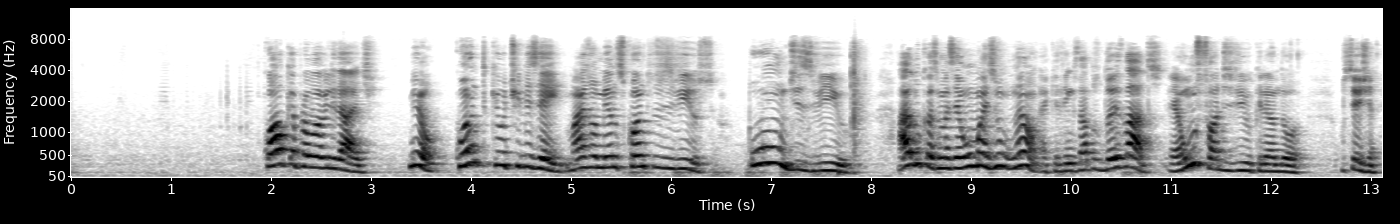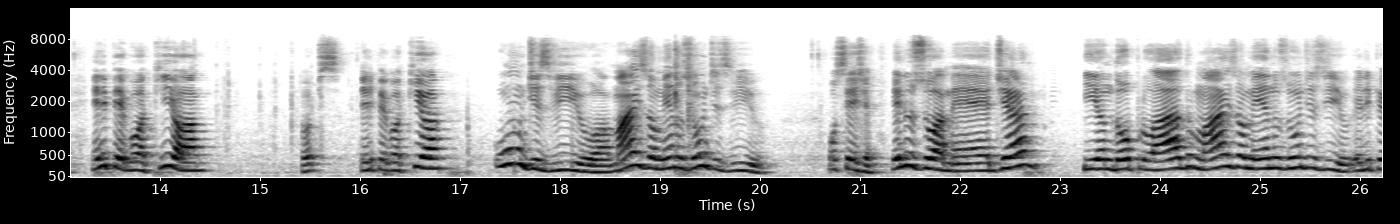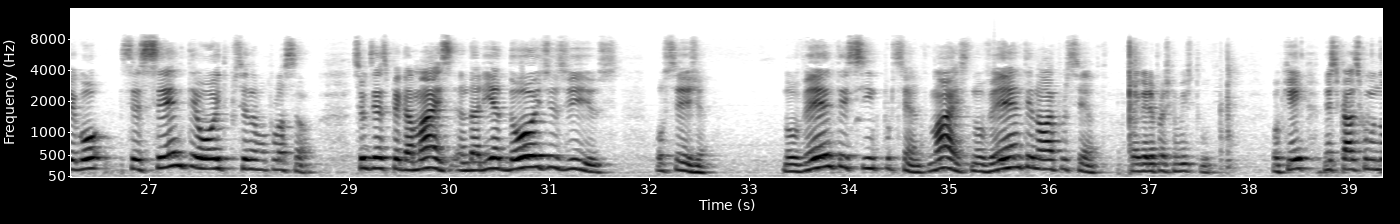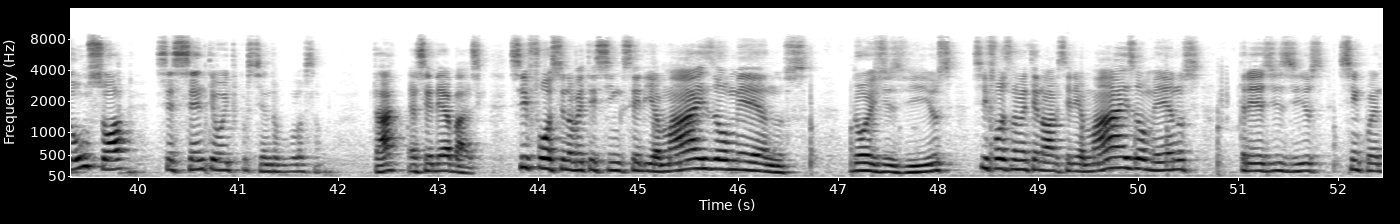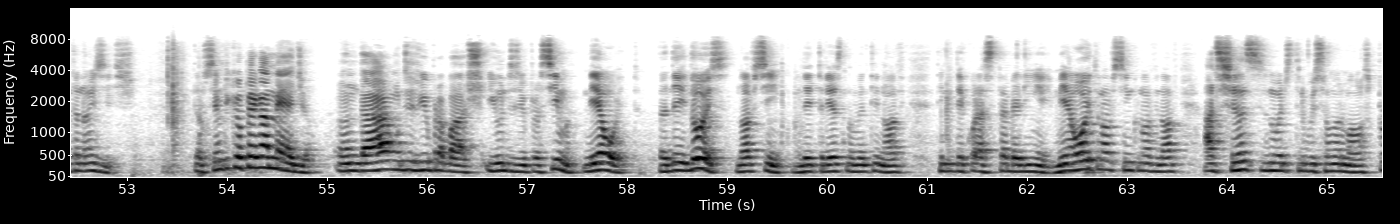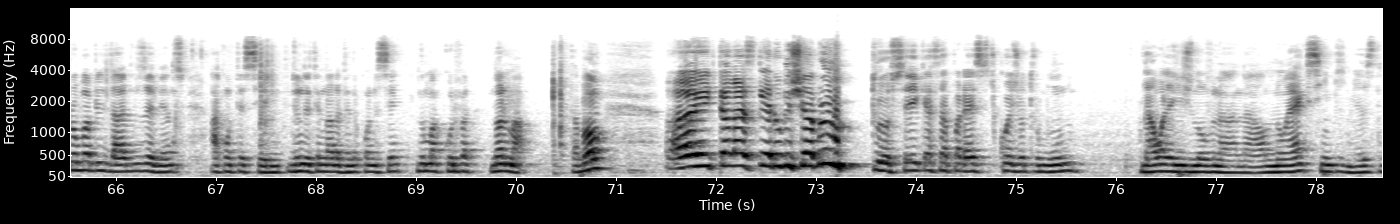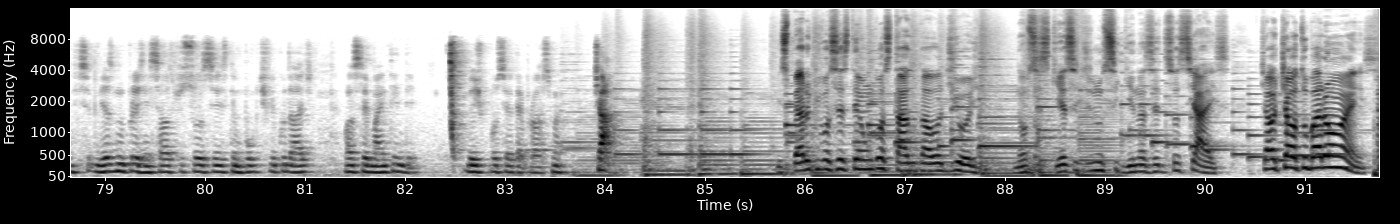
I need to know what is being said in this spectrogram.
Qual que é a probabilidade? Meu, quanto que eu utilizei? Mais ou menos quantos desvios? Um desvio. Ah, Lucas, mas é um mais um. Não, é que ele tem que estar para os dois lados. É um só desvio que ele andou. Ou seja, ele pegou aqui, ó, Ops. Ele pegou aqui, ó, um desvio, ó, mais ou menos um desvio. Ou seja, ele usou a média e andou para o lado mais ou menos um desvio. Ele pegou 68% da população. Se eu quisesse pegar mais, andaria dois desvios, ou seja, 95% mais 99%. Pegaria praticamente tudo. Ok? Nesse caso, como andou um só, 68% da população. Tá? Essa é a ideia básica. Se fosse 95, seria mais ou menos dois desvios. Se fosse 99, seria mais ou menos três desvios. 50 não existe. Então, sempre que eu pegar a média, andar um desvio para baixo e um desvio para cima, 68. Andei 2, 95. Andei 3, 99. Tem que decorar essa tabelinha aí. 68, 95, 99. As chances de uma distribuição normal, as probabilidades dos eventos acontecerem, de um determinado evento acontecer numa curva normal. Tá bom? Eita lasqueiro, bicho é bruto! Eu sei que essa parece coisa de outro mundo. Dá uma olhadinha de novo na, na aula. Não é simples mesmo. Mesmo no presencial, as pessoas às vezes têm um pouco de dificuldade, mas você vai entender. Beijo pra você, até a próxima. Tchau! Espero que vocês tenham gostado da aula de hoje. Não se esqueça de nos seguir nas redes sociais. Tchau, tchau, tubarões!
